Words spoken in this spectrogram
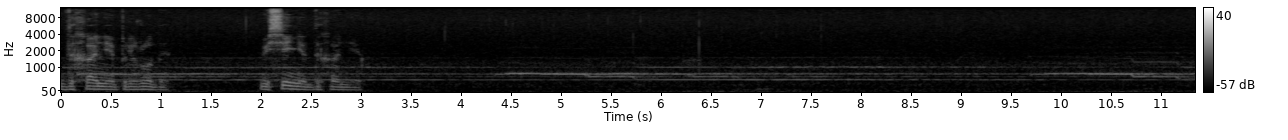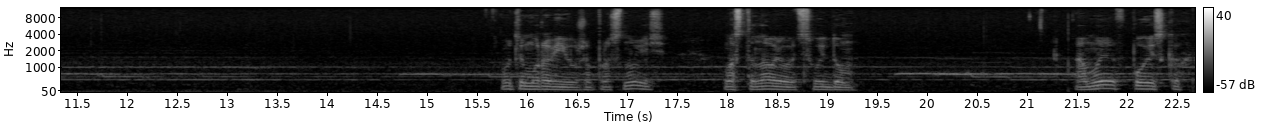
дыхание природы. Весеннее дыхание. Вот и муравьи уже проснулись, восстанавливать свой дом. А мы в поисках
